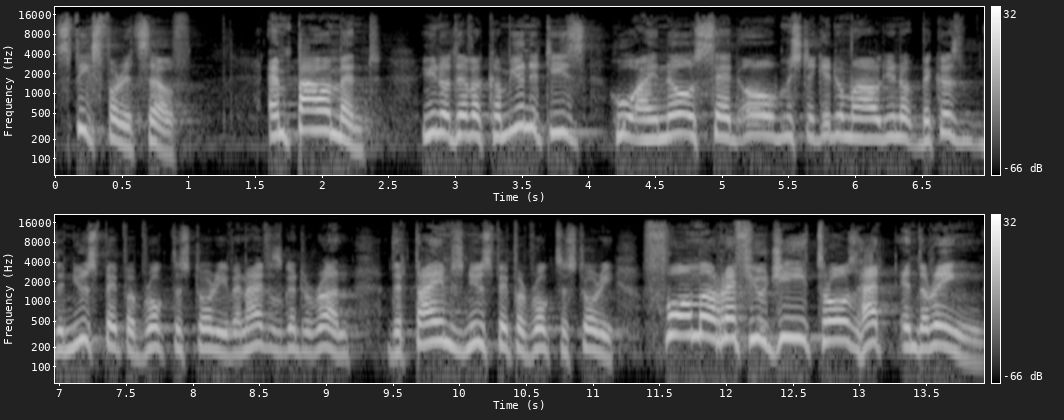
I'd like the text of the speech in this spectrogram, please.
speaks for itself. Empowerment. You know, there were communities who I know said, Oh, Mr. Gidoomal, you know, because the newspaper broke the story when I was going to run, the Times newspaper broke the story. Former refugee throws hat in the ring.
